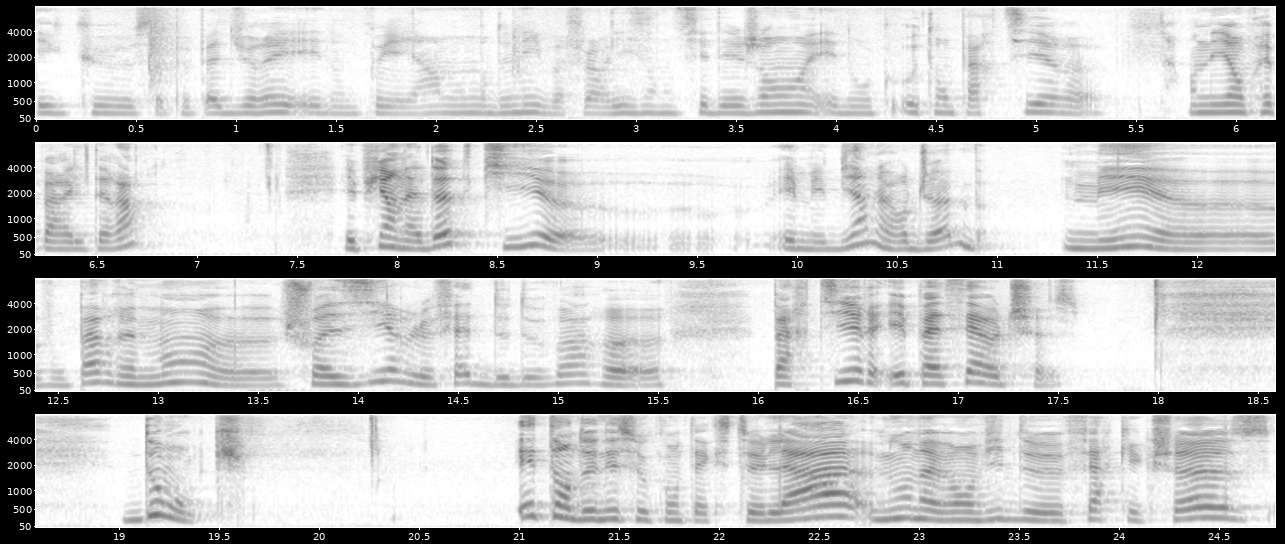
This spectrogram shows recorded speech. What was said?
et que ça peut pas durer. Et donc, il y a un moment donné, il va falloir licencier des gens et donc autant partir en ayant préparé le terrain. Et puis, il y en a d'autres qui aimaient bien leur job, mais euh, vont pas vraiment euh, choisir le fait de devoir euh, partir et passer à autre chose. Donc, étant donné ce contexte-là, nous on avait envie de faire quelque chose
